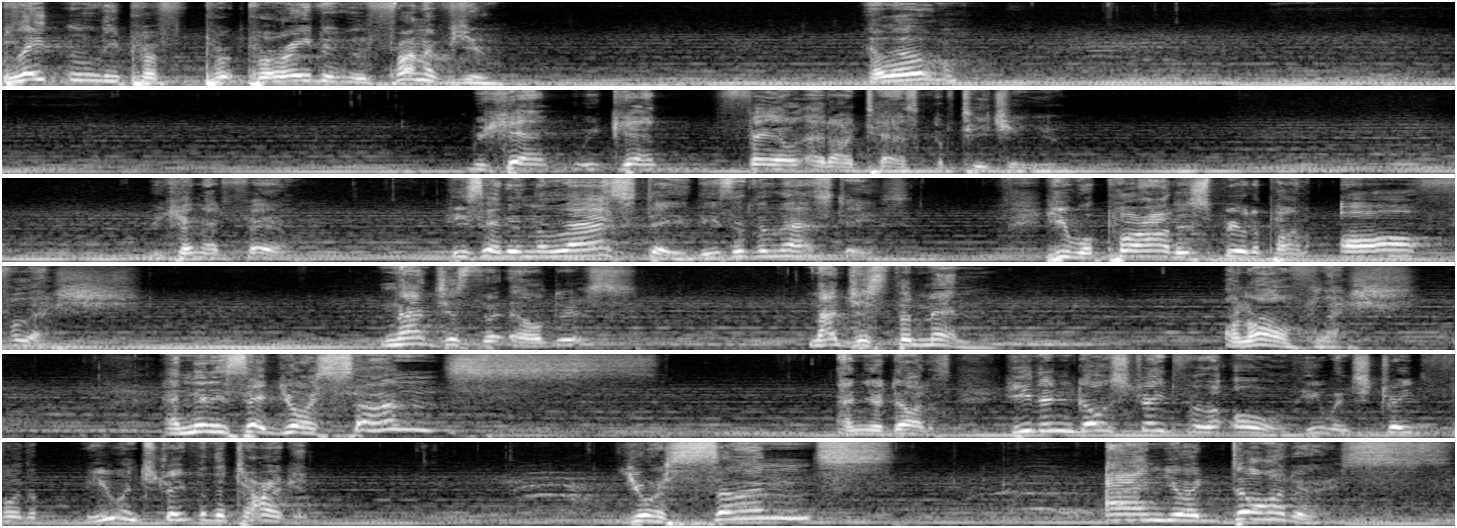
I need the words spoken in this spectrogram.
blatantly paraded in front of you. Hello? We can't we can't fail at our task of teaching you. We cannot fail. He said, in the last day, these are the last days, he will pour out his spirit upon all flesh. Not just the elders, not just the men, on all flesh. And then he said, Your sons and your daughters. He didn't go straight for the old. He went straight for the he went straight for the target. Your sons and your daughters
